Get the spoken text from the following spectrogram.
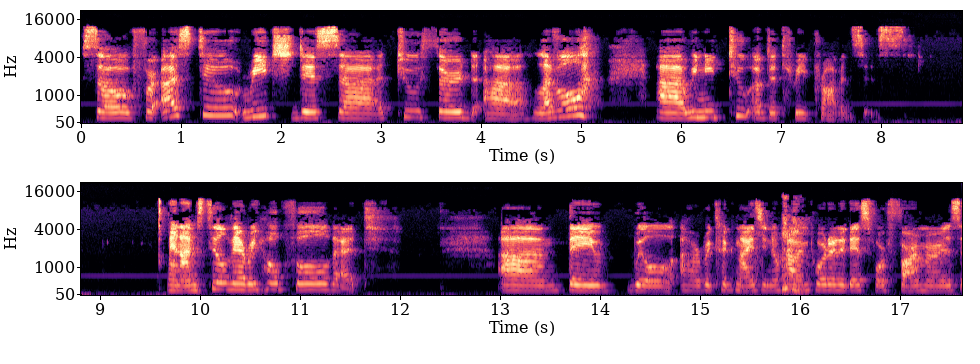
So, for us to reach this uh, two third uh, level, uh, we need two of the three provinces. And I'm still very hopeful that um, they will uh, recognize, you know, how important it is for farmers,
